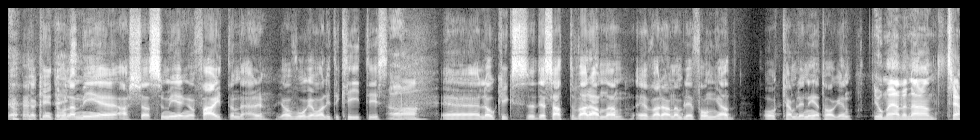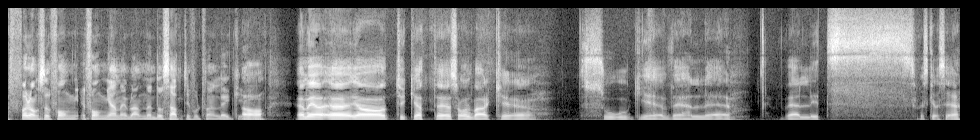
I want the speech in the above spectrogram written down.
Jag, jag kan ju inte hålla med Ashas summering av fighten där. Jag vågar vara lite kritisk. Ja. Eh, low kicks, det satt varannan. Eh, varannan blev fångad och han blev nedtagen. Jo men även när han träffar dem så fång, fångar han ibland, men då satt ju fortfarande leg kick. Ja. Ja, men jag, jag, jag tycker att eh, Samuel Bark eh, såg eh, väl eh, väldigt, vad ska jag säga?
